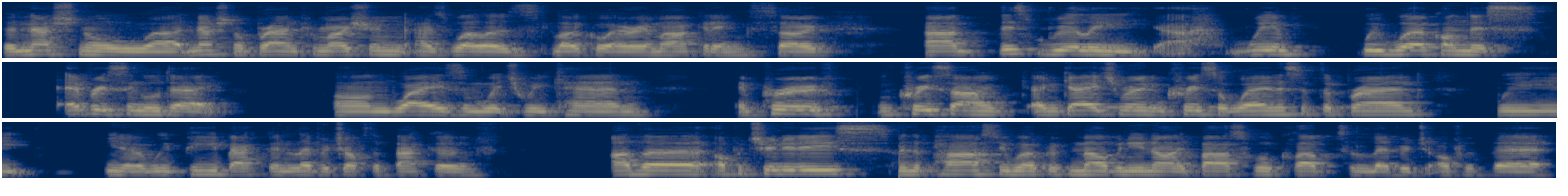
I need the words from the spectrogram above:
the national uh, national brand promotion as well as local area marketing. So um, this really uh, we we work on this every single day on ways in which we can improve, increase our engagement, increase awareness of the brand. We you know we piggyback and leverage off the back of other opportunities. In the past, we worked with Melbourne United Basketball Club to leverage off of their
